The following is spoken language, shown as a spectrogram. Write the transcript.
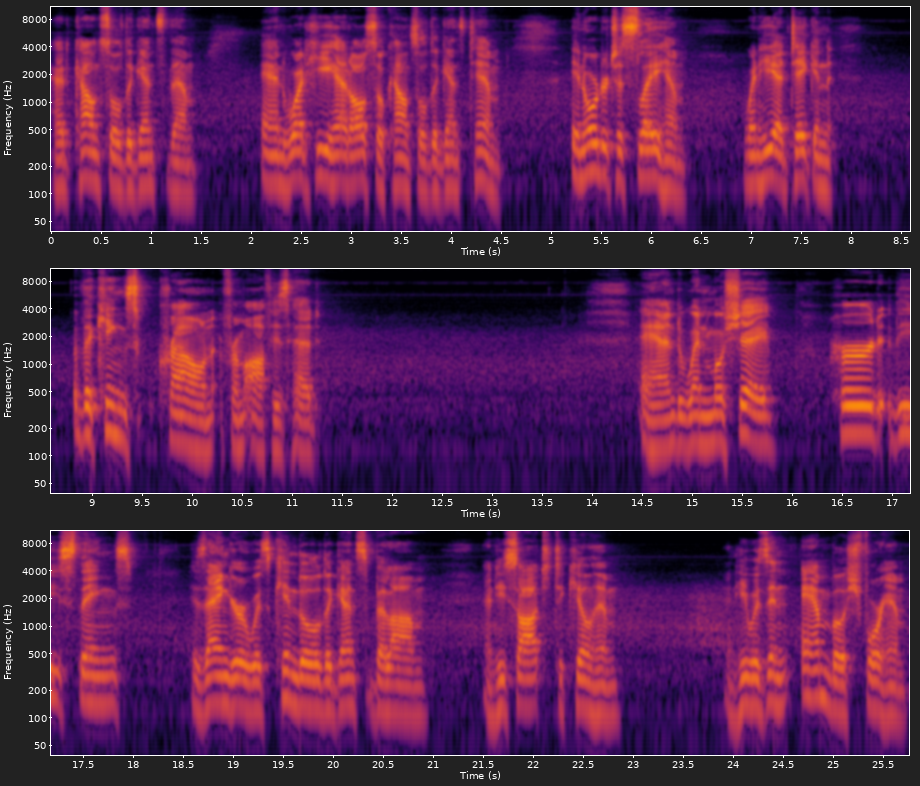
had counseled against them, and what he had also counseled against him, in order to slay him when he had taken the king's crown from off his head. And when Moshe heard these things, his anger was kindled against Balaam, and he sought to kill him. And he was in ambush for him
